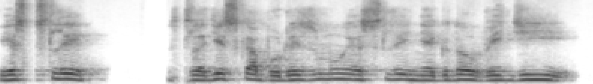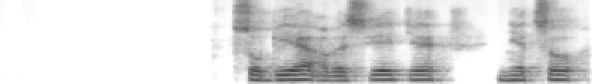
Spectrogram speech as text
Jestli z hlediska buddhismu, jestli někdo vidí v sobě a ve světě něco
